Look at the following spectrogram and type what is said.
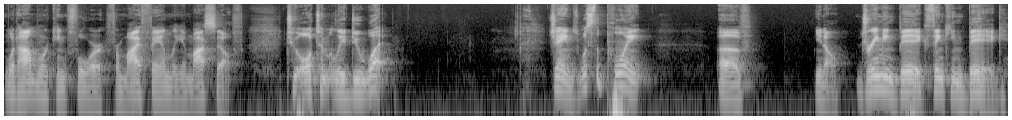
what I'm working for for my family and myself to ultimately do what? James, what's the point of, you know, dreaming big, thinking big,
